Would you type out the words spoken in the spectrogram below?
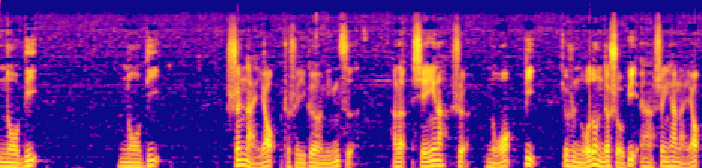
挪臂挪臂伸懒腰这是一个名词。它的谐音呢是挪臂就是挪动你的手臂啊伸一下懒腰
